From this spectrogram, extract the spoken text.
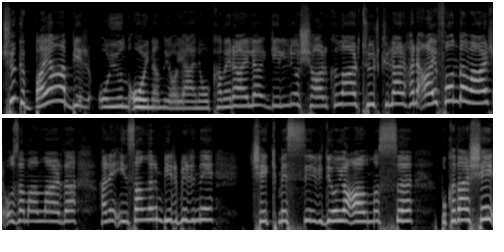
Çünkü bayağı bir oyun oynanıyor yani o kamerayla geliniyor şarkılar, türküler. Hani iPhone da var o zamanlarda. Hani insanların birbirini çekmesi, videoya alması bu kadar şey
